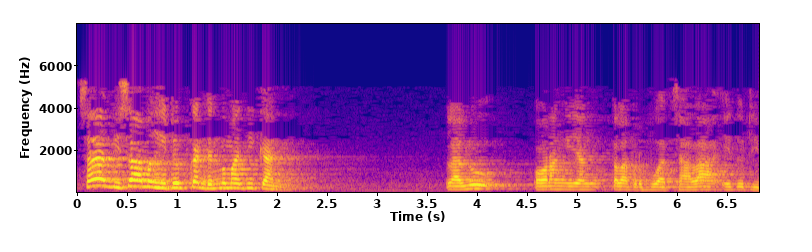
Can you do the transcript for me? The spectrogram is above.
Saya bisa menghidupkan dan mematikan. Lalu orang yang telah berbuat salah itu di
